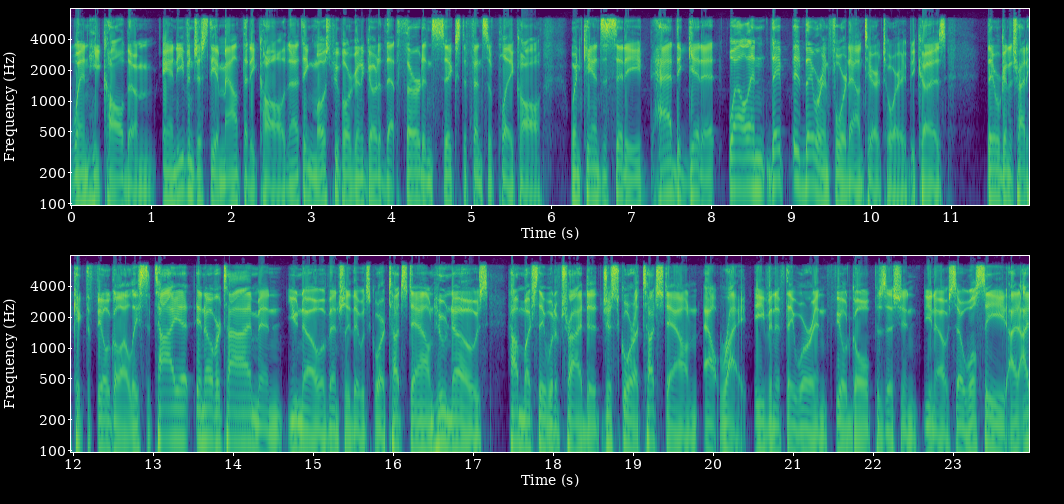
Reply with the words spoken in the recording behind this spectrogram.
when he called them, and even just the amount that he called. And I think most people are going to go to that third and six defensive play call when Kansas City had to get it. Well, and they they were in four down territory because they were going to try to kick the field goal at least to tie it in overtime, and you know eventually they would score a touchdown. Who knows how much they would have tried to just score a touchdown outright, even if they were in field goal position. You know, so we'll see. I I,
